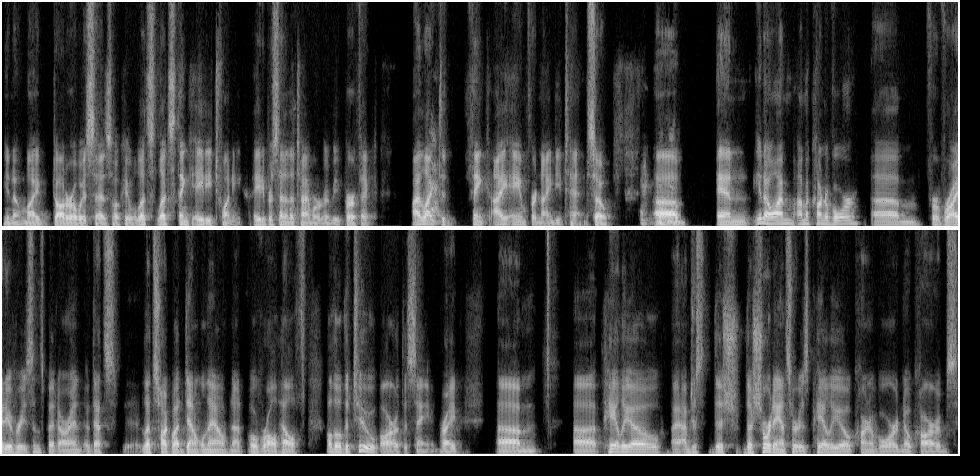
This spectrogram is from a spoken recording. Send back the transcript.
you know, my daughter always says, okay, well, let's let's think 80 20. 80% of the time we're going to be perfect. I like Yeah. to think I aim for 90 10. So um and you know, I'm I'm a carnivore um for a variety of reasons, but our that's let's talk about dental now, not overall health, although the two are the same, right? Um uh paleo, I, I'm just the sh- the short answer is paleo, carnivore, no carbs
